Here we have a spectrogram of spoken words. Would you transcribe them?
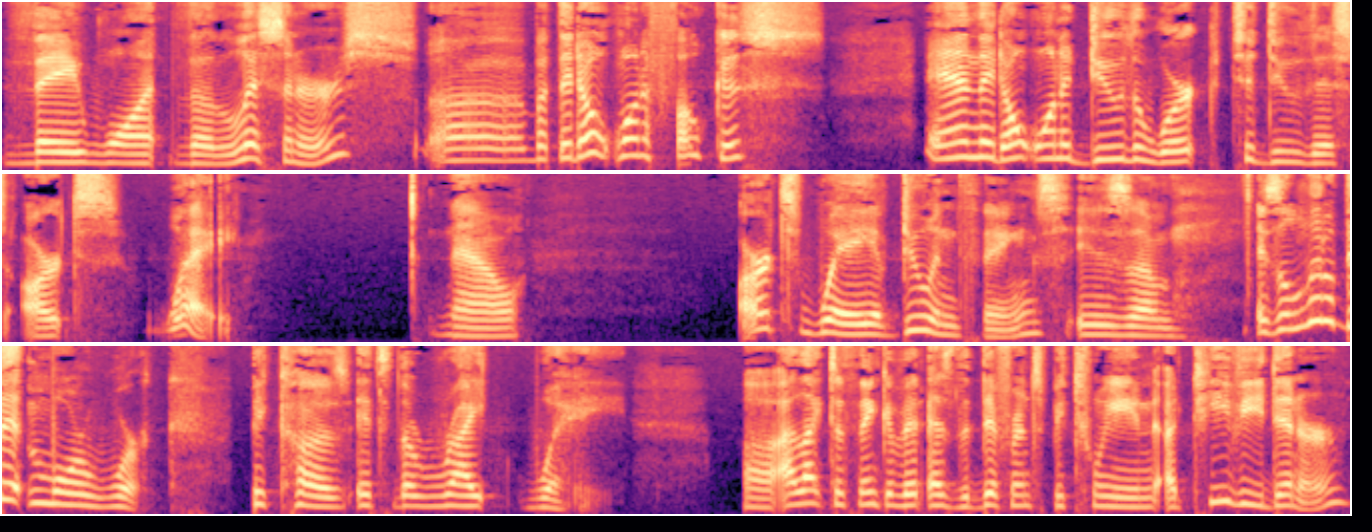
They want the listeners, uh, but they don't want to focus and they don't want to do the work to do this art's way. Now, art's way of doing things is um, is a little bit more work because it's the right way. Uh, I like to think of it as the difference between a TV dinner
